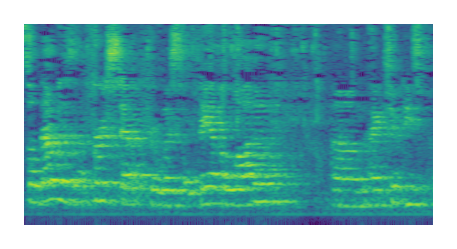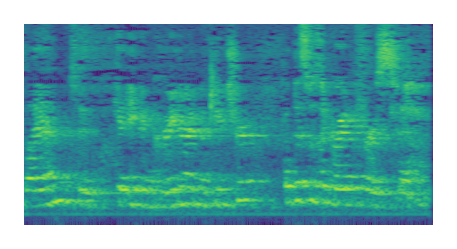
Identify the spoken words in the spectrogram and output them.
So that was the first step for Whistler. They have a lot of um, activities planned to get even greener in the future, but this was a great first step.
